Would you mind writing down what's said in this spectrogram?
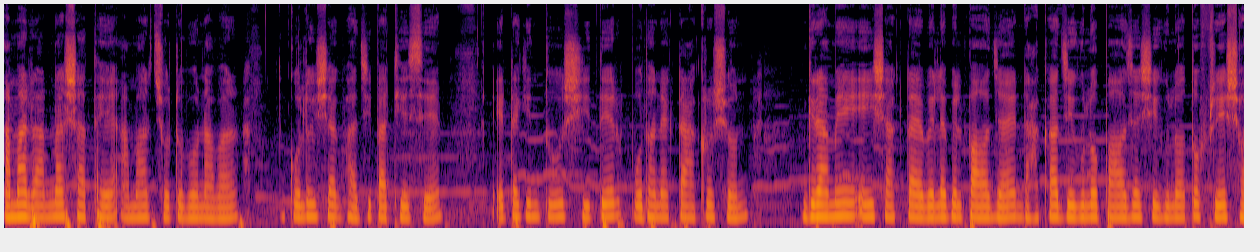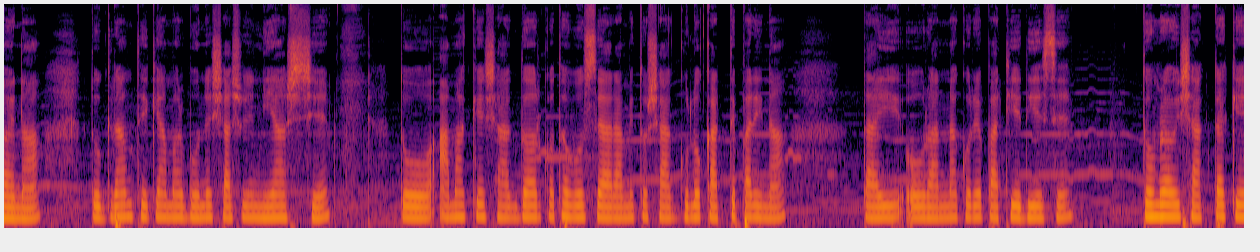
আমার রান্নার সাথে আমার ছোট বোন আবার কলই শাক ভাজি পাঠিয়েছে। এটা কিন্তু শীতের প্রধান একটা আকর্ষণ। গ্রামে এই শাকটা অ্যাভেলেবেল পাওয়া যায়। ঢাকা যেগুলো পাওয়া যায় সেগুলো অত ফ্রেশ হয় না। তো গ্রাম থেকে আমার বোনের শাশুড়ি নিয়ে আসছে। তো আমাকে শাক দেওয়ার কথা বলছে আর আমি তো শাকগুলো কাটতে পারি না। তাই ও রান্না করে পাঠিয়ে দিয়েছে। তোমরা ওই শাকটাকে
